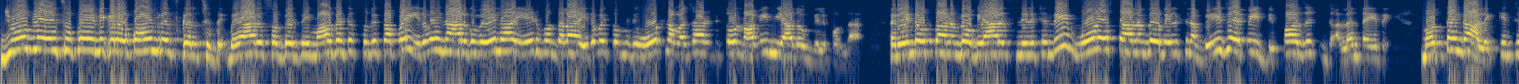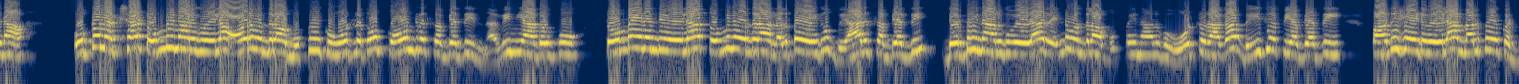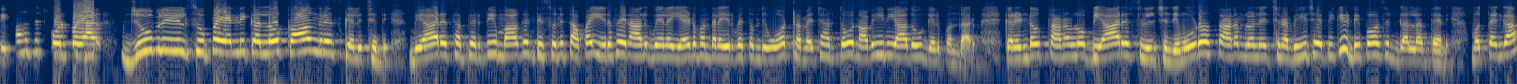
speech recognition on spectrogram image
జూబ్లీహిల్స్ ఉప ఎన్నికలో కాంగ్రెస్ గెలిచింది. బీఆర్ఎస్ అభ్యర్థి మాగంట సునీతపై ఇరవై నాలుగు వేల ఏడు వందల ఇరవై తొమ్మిది ఓట్ల మెజారిటీతో నవీన్ యాదవ్ గెలుపొందారు. రెండో స్థానంలో బీఆర్ఎస్ నిలిచింది. మూడో స్థానంలో నిలిచిన బీజేపీ డిపాజిట్ గల్లంతైంది. మొత్తంగా లెక్కించిన ఒక లక్ష తొంభై నాలుగు వేల ఆరు వందల ముప్పై ఒక్క ఓట్లతో కాంగ్రెస్ అభ్యర్థి నవీన్ యాదవ్కు తొంభై ఎనిమిది వేల తొమ్మిది వందల నలభై ఐదు బీఆర్ఎస్ అభ్యర్థి డెబ్బై నాలుగు వేల రెండు వందల ముప్పై నాలుగు ఓట్లు రాగా బీజేపీ అభ్యర్థి పదిహేడు వేల నలభై ఒక డిపాజిట్ కోల్పోయారు. జూబ్లీహిల్స్ ఉప ఎన్నికల్లో కాంగ్రెస్ గెలిచింది. బీఆర్ఎస్ అభ్యర్థి మాగంటి సునీతపై ఇరవై నాలుగు వేల ఏడు వందల ఇరవై తొమ్మిది ఓట్ల మెజార్తో నవీన్ యాదవ్ గెలుపొందారు. ఇక రెండో స్థానంలో బీఆర్ఎస్ నిలిచింది. మూడో స్థానంలో నిలిచిన బీజేపీకి డిపాజిట్ గల్లంతైంది. మొత్తంగా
